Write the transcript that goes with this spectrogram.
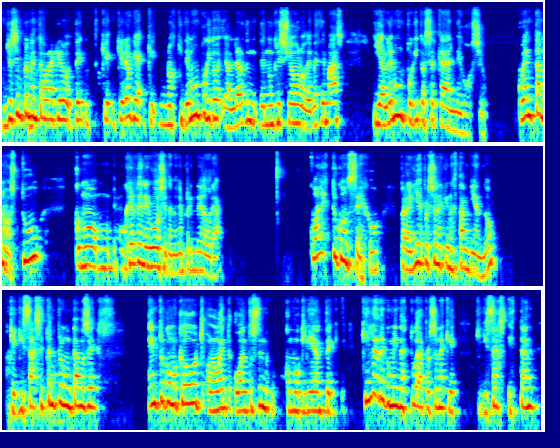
Yo simplemente ahora quiero, que, nos quitemos un poquito y hablar de, nutrición o de mes de más y hablemos un poquito acerca del negocio. Cuéntanos, tú como mujer de negocio, también emprendedora, ¿cuál es tu consejo para aquellas personas que nos están viendo, que quizás están preguntándose, entro como coach o, no entro, como cliente, ¿qué le recomiendas tú a las personas que, quizás están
